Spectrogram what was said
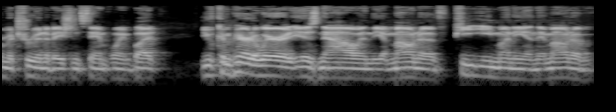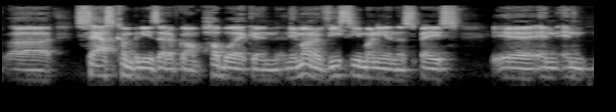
from a true innovation standpoint, but you compare to where it is now and the amount of PE money and the amount of uh, SaaS companies that have gone public and, and, the amount of VC money in the space eh, and, and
